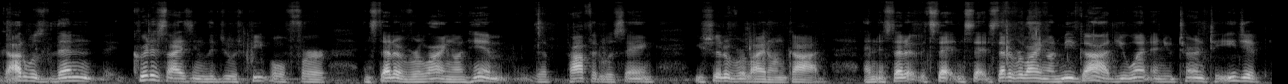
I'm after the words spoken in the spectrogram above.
God was then criticizing the Jewish people for instead of relying on Him, the prophet was saying, "You should have relied on God." And instead of instead, instead instead of relying on me, God, you went and you turned to Egypt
